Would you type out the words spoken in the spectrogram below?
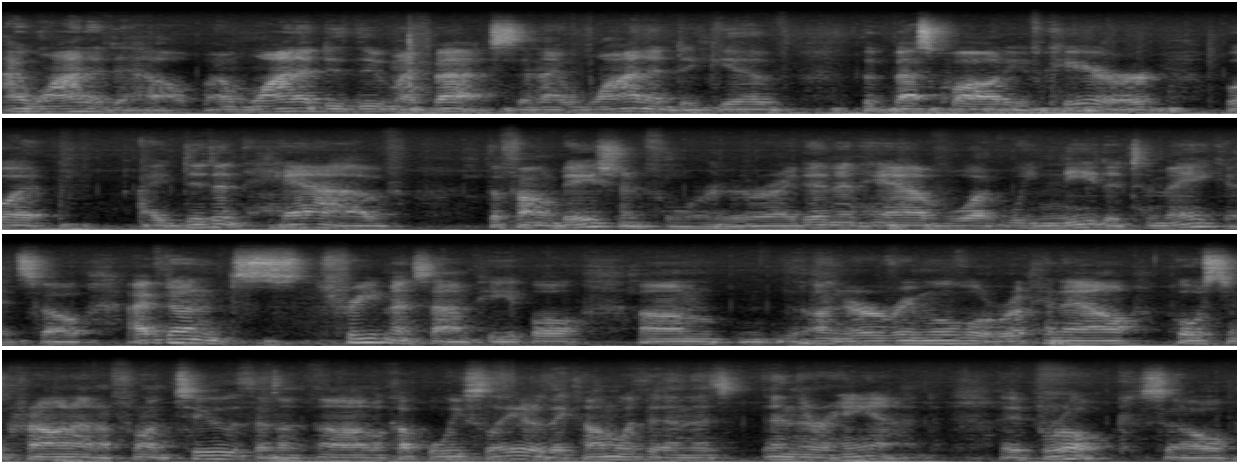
I wanted to help. I wanted to do my best and I wanted to give the best quality of care, but I didn't have the foundation for it or I didn't have what we needed to make it. So I've done treatments on people, um, a nerve removal, root canal, post and crown on a front tooth, and um, a couple weeks later they come with it and it's in their hand it broke. So,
